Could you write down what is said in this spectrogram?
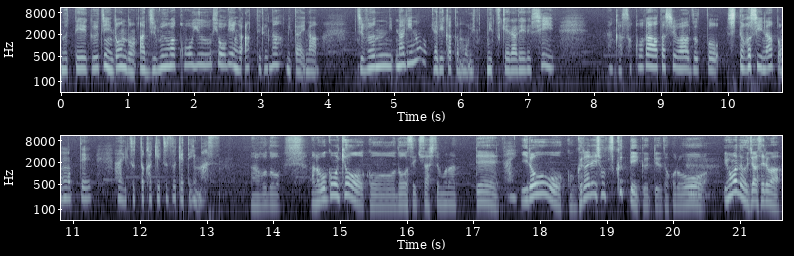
塗っていくうちにどんどんあ自分はこういう表現が合ってるなみたいな自分なりのやり方も見つけられるしなんかそこが私はずっと知ってほしいなと思って、はい、ずっと書き続けています。なるほど。あの僕も今日こう同席させてもらって、はい、色をこうグラデーション作っていくっていうところを、うん、今までの打ち合わせでは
